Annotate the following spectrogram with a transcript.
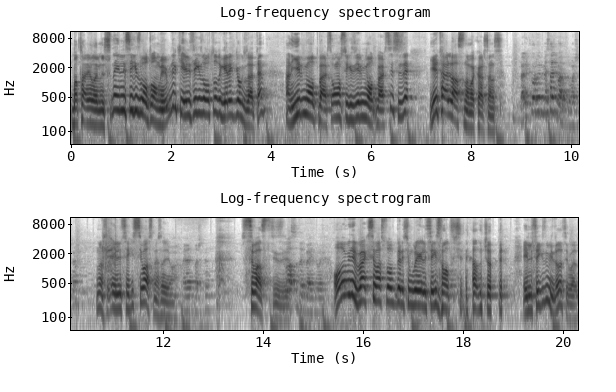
bataryaların üstünde 58 volt olmayabilir ki 58 volta da gerek yok zaten. Hani 20 volt verse, 18-20 volt verse size yeterli aslına bakarsanız. Belki orada bir mesaj vardır başkan. Nasıl? 58 Sivas mesajı mı? Evet başkan. Sivas çiziyor. Nasıldır belki. Olabilir. Belki Sivaslı oldukları için buraya 58 volt yazmış olabilir. 58 miydi lan Sivas?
